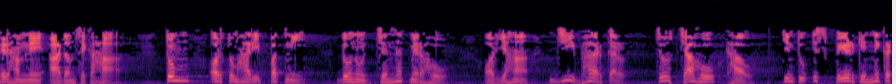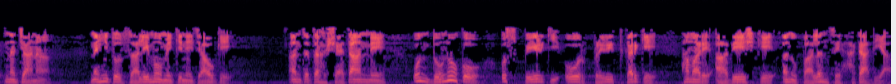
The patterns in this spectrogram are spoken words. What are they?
फिर हमने आदम से कहा तुम और तुम्हारी पत्नी दोनों जन्नत में रहो और यहाँ जी भर कर जो चाहो खाओ किंतु इस पेड़ के निकट न जाना, नहीं तो जालिमों में गिने जाओगे। अंततः शैतान ने उन दोनों को उस पेड़ की ओर प्रेरित करके हमारे आदेश के अनुपालन से हटा दिया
